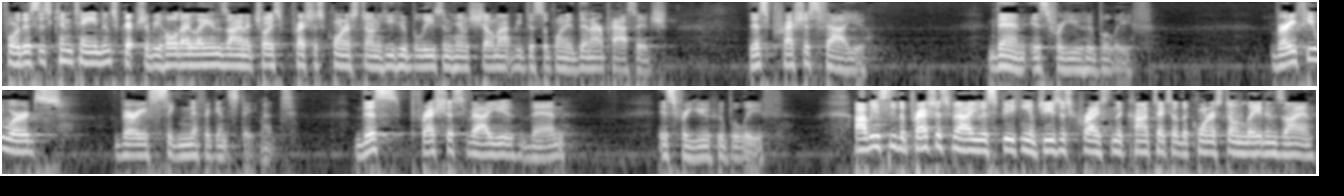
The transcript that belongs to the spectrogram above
for this is contained in Scripture. Behold, I lay in Zion a choice, precious cornerstone. He who believes in him shall not be disappointed. Then our passage. This precious value then is for you who believe. Very few words, very significant statement. This precious value then is for you who believe. Obviously, the precious value is speaking of Jesus Christ in the context of the cornerstone laid in Zion.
